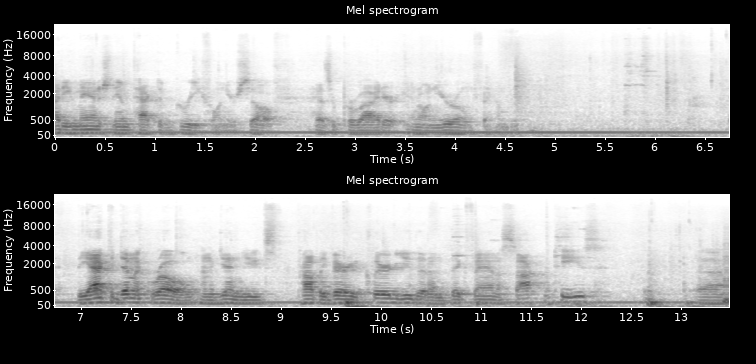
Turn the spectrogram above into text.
How do you manage the impact of grief on yourself as a provider and on your own family? The academic role, and again, you, it's probably very clear to you that I'm a big fan of Socrates uh,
